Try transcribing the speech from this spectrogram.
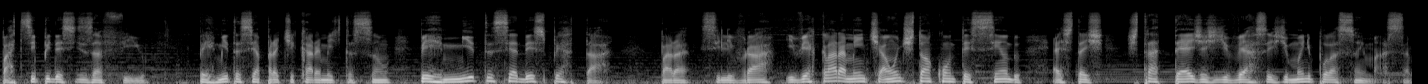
Participe desse desafio. Permita-se a praticar a meditação, permita-se a despertar para se livrar e ver claramente aonde estão acontecendo estas estratégias diversas de manipulação em massa.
